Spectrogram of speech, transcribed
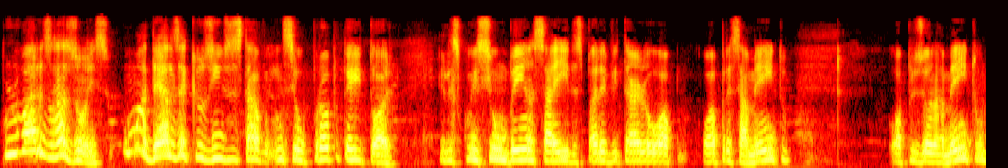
Por várias razões. Uma delas é que os índios estavam em seu próprio território. Eles conheciam bem as saídas para evitar o, apressamento, o aprisionamento.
